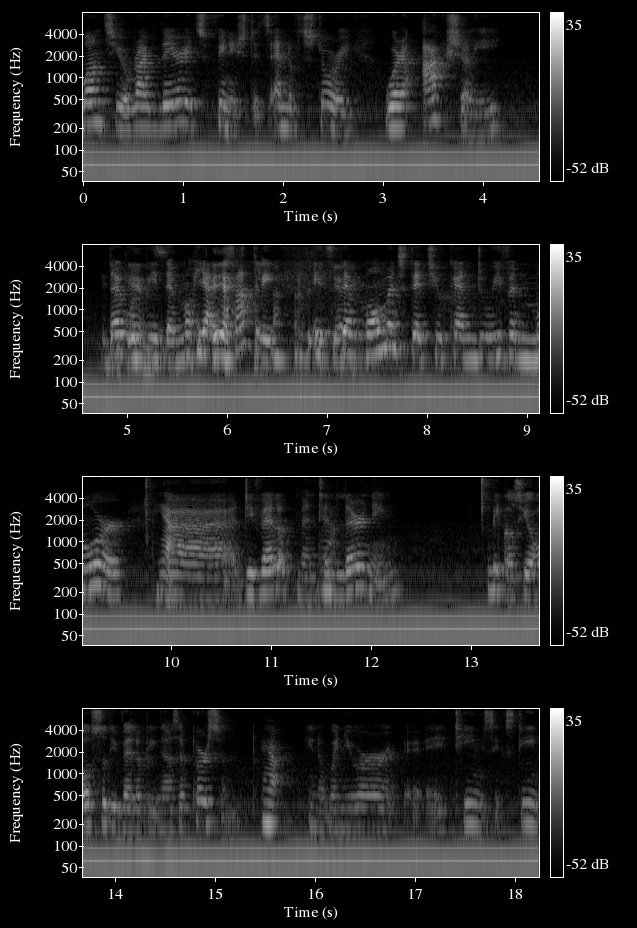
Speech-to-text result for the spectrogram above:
once you arrive there, it's finished, it's end of story. Where actually It that would be the mo- yeah Yeah. exactly. It's the moment that you can do even more yeah uh, development and learning because you're also developing as a person yeah you know when you're 18 16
